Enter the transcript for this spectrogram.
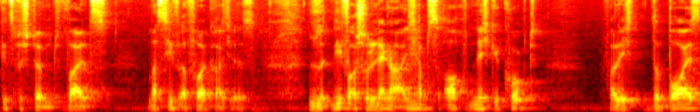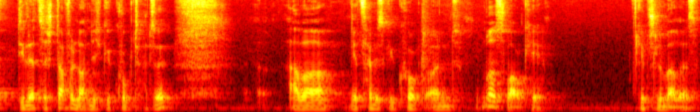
Gibt es bestimmt, weil es massiv erfolgreich ist. Lief auch schon länger. Ich habe es auch nicht geguckt, weil ich The Boys die letzte Staffel noch nicht geguckt hatte. Aber jetzt habe ich es geguckt und das war okay. Gibt Schlimmeres.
